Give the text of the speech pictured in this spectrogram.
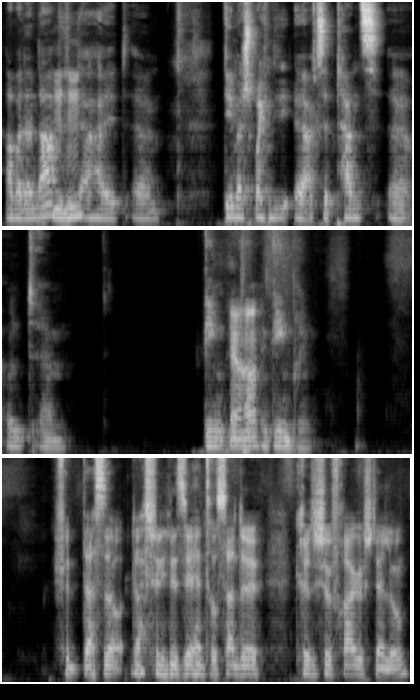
aber danach mhm. wieder halt äh, dementsprechend die äh, Akzeptanz äh, und ähm, gegen, ja. entgegenbringen. Ich finde, das, das finde ich eine sehr interessante kritische Fragestellung.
